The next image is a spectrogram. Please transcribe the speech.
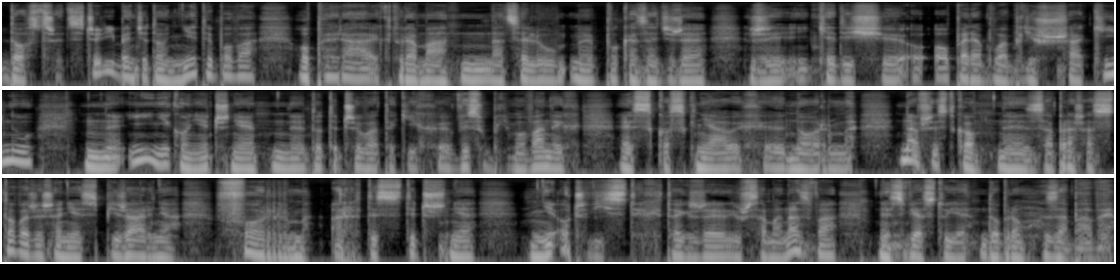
dostrzec. Czyli będzie to nietypowa opera, która ma na celu pokazać, że, że kiedyś opera była bliższa kinu i niekoniecznie dotyczyła takich wysublimowanych skos skniałych norm. Na wszystko e, zaprasza Stowarzyszenie Spiżarnia Form Artystycznie Nieoczywistych. Także już sama nazwa zwiastuje dobrą zabawę.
